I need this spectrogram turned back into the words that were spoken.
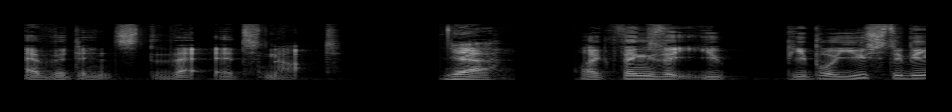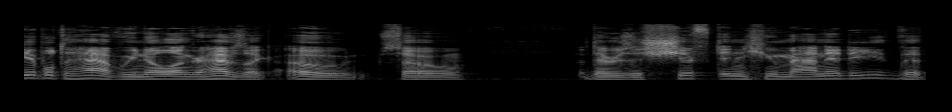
evidenced that it's not. Yeah. Like things that you people used to be able to have, we no longer have. Is like, oh, so there was a shift in humanity that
